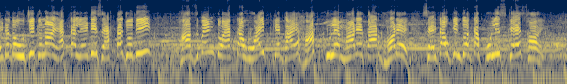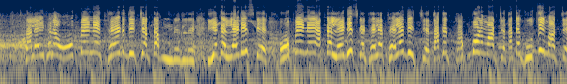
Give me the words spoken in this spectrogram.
এটা তো উচিত নয়। একটা লেডিস, একটা যদি হাজবেন্ড তো একটা ওয়াইফকে গায়ে হাত তুলে মারে তার ঘরে, সেটাও কিন্তু একটা পুলিশ কেস হয়। তাহলে এইখানে ওপেনে থ্রেড দিচ্ছে একটা ইয়েকে লেডিসকে ওপেনে একটা লেডিসকে ঠেলে ফেলে দিচ্ছে। তাকে থাপ্পড় ঘুষি মারছে।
